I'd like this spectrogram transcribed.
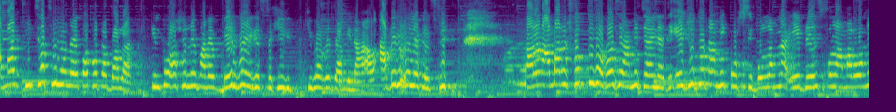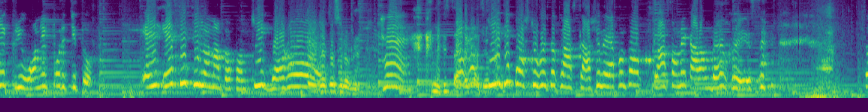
আমার ইচ্ছা ছিল না এই কথাটা বলার, কিন্তু আসলে মানে বের হয়ে গেছে কি কীভাবে জানি না, আ- আবেগ হয়ে গেছে। কারণ আমার সত্যি কথা যে আমি চাই না যে এই যুদ্ধটা আমি করছি। বললাম না, এই ব্রেঞ্চগুলো আমার অনেক প্রিয়, অনেক পরিচিত। এসি ছিল না তখন কি গরম। এটা তো ছিল না। হ্যাঁ। তখন কি যে কষ্ট হইতো ক্লাসটা আসলে এখন তো ক্লাস অনেক আরামদায়ক হয়ে গেছে। তো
